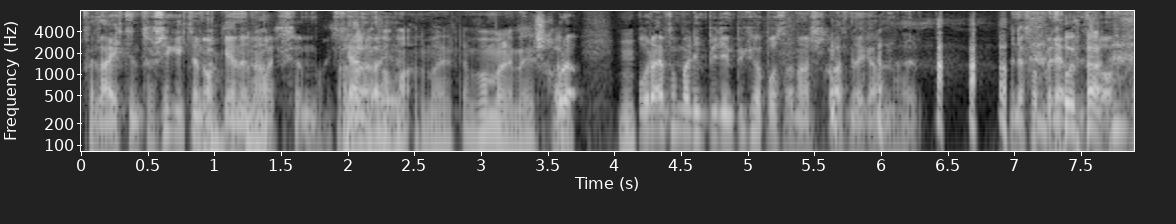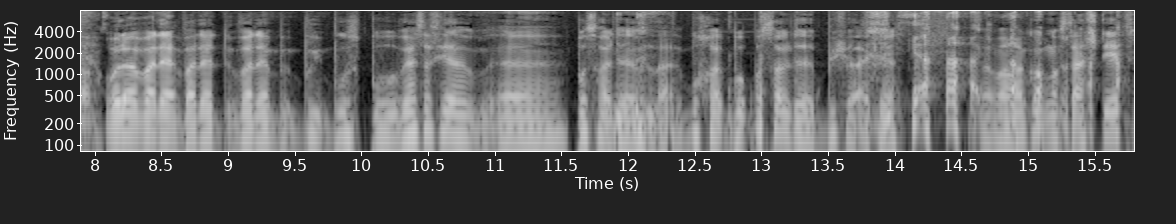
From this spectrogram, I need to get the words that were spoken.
vielleicht, den verschicke ich dann auch gerne, ja. mache ich, mach ich Also einfach mal, mal, einfach mal eine Mail schreiben. Oder, oder einfach mal den, den Bücherbus an der Straßenecke anhalten. wenn der, wenn der oder, Dorf kommt. oder bei der, bei der, bei der Bu- Bus, Bu, wie heißt das hier, äh, Bushalte, Buch, Bu, Bushalte, Bücherecke. Ja, Mal, mal gucken, ob es da steht.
